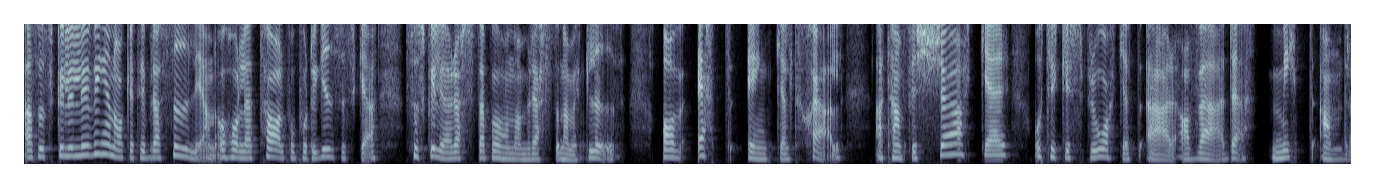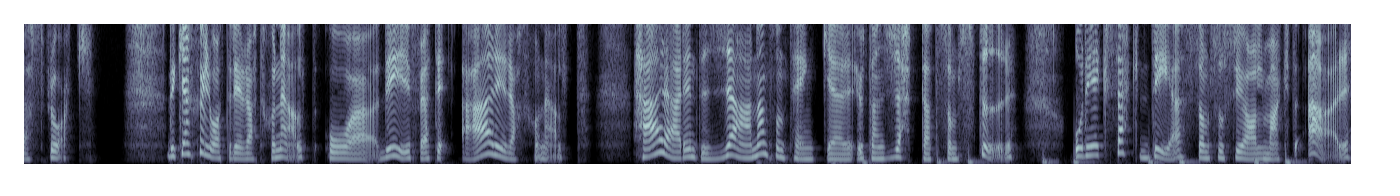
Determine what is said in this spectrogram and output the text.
Alltså skulle Löfven åka till Brasilien och hålla ett tal på portugisiska så skulle jag rösta på honom resten av mitt liv. Av ett enkelt skäl, att han försöker och tycker språket är av värde, mitt andra språk. Det kanske låter irrationellt och det är ju för att det är irrationellt. Här är det inte hjärnan som tänker utan hjärtat som styr. Och det är exakt det som social makt är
